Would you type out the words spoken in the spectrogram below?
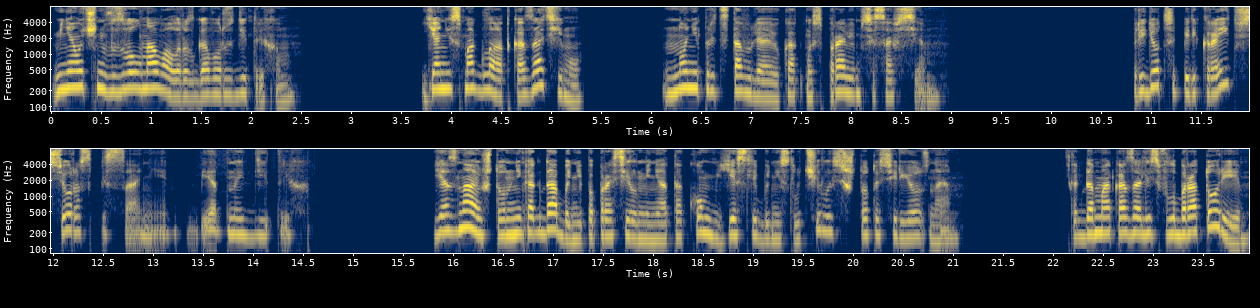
Меня очень взволновал разговор с Дитрихом. Я не смогла отказать ему, но не представляю, как мы справимся со всем. Придется перекроить все расписание. Бедный Дитрих. Я знаю, что он никогда бы не попросил меня о таком, если бы не случилось что-то серьезное. Когда мы оказались в лаборатории,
